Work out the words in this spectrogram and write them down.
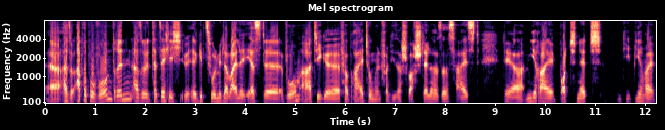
Äh, also apropos Wurm drin, also tatsächlich äh, gibt's wohl mittlerweile erste wurmartige Verbreitungen von dieser Schwachstelle. Also das heißt, der Mirai Botnet die Mirai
